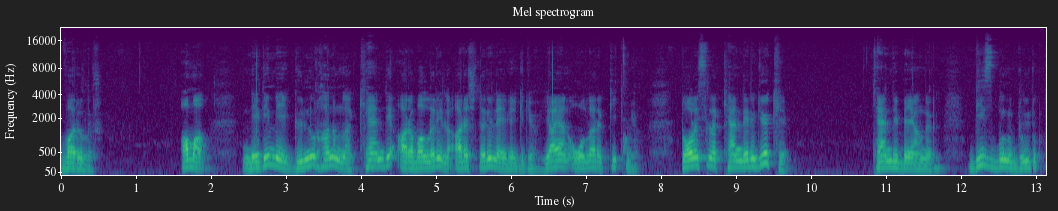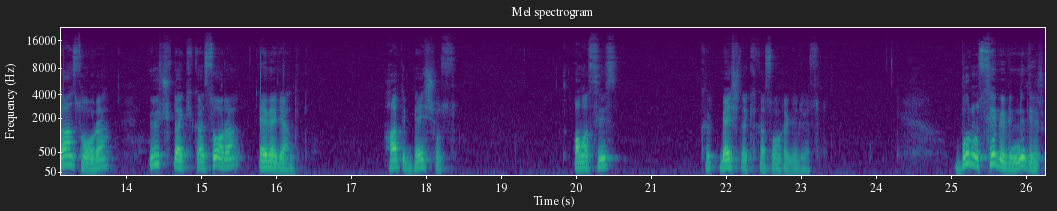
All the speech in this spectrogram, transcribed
varılır. Ama Nedim Bey Gülnur Hanım'la kendi arabalarıyla, araçlarıyla eve gidiyor. Yayan olarak gitmiyor. Dolayısıyla kendileri diyor ki kendi beyanları. Biz bunu duyduktan sonra 3 dakika sonra eve geldik. Hadi 5 olsun. Ama siz 45 dakika sonra geliyorsunuz. Bunun sebebi nedir?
